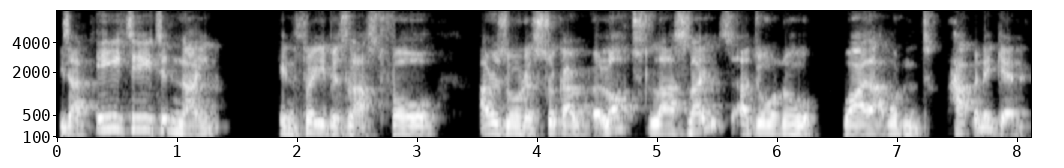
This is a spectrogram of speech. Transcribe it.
He's had eight, eight, and nine in three of his last four. Arizona struck out a lot last night. I don't know why that wouldn't happen again.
